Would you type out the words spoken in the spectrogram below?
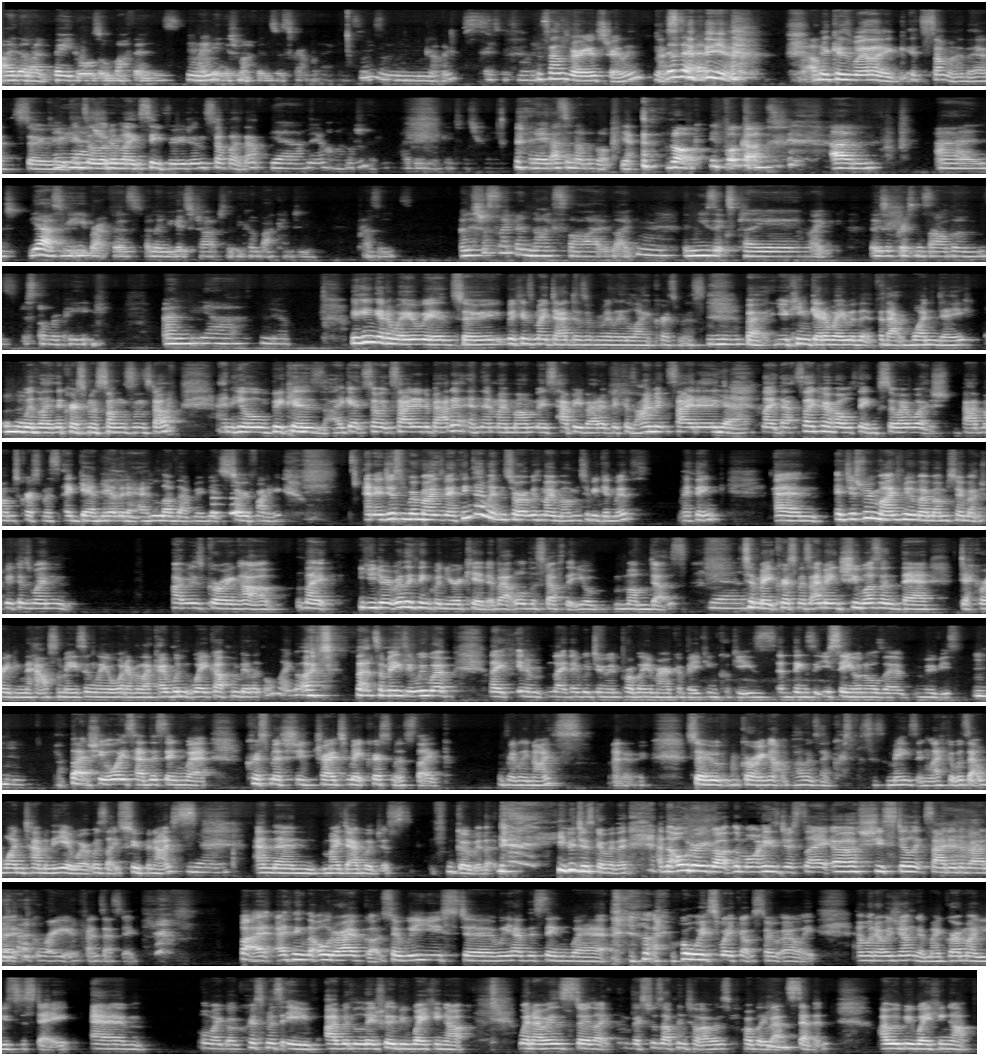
either like bagels or muffins, like Mhm. English muffins with scrambled eggs. Mm, nice. Christmas It morning. sounds very Australian. Nice. Does it? yeah. Wow. Because we're like it's summer there, so Oh, yeah, it's a lot of like seafood and stuff like that. Yeah. Yeah. Oh my gosh, I didn't even go to Australia. Anyway, that's another vlog. Yeah. Vlog, podcast. Um, and yeah, so we eat breakfast and then we go to church and then we come back and do presents. And it's just like a nice vibe. Like Mm. the music's playing, like those are Christmas albums just on repeat. And yeah. Yeah. You can get away with so because my dad doesn't really like Christmas, Mhm. but you can get away with it for that one day Mhm. with like the Christmas songs and stuff. And he'll because I get so excited about it, and then my mum is happy about it because I'm excited. yeah. Like that's like her whole thing. So I watched Bad Moms Christmas again the other day. I love that movie. It's so funny. And it just reminds me, I think I went and saw it with my mum to begin with, I think. And it just reminds me of my mum so much because when I was growing up, like you don't really think when you're a kid about all the stuff that your mum does Yeah. to make Christmas. I mean, she wasn't there decorating the house amazingly or whatever. Like I wouldn't wake up and be like, "Oh my god, that's amazing." We weren't like in a, like they were doing probably America baking cookies and things that you see on all the movies. Mhm. But she always had this thing where Christmas she tried to make Christmas like really nice. I don't know. So growing up, I was like, Christmas is amazing. Like it was that one time of the year where it was like super nice Yeah. and then my dad would just go with it. he would just go with it. And the older he got, the more he's just like, oh, she's still excited about it. Great and fantastic. But I think the older I've got, so we used to, we have this thing where I always wake up so early. And when I was younger, my grandma used to stay. And oh my God, Christmas Eve, I would literally be waking up when I was, so like, this was up until I was probably about seven. I would be waking up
